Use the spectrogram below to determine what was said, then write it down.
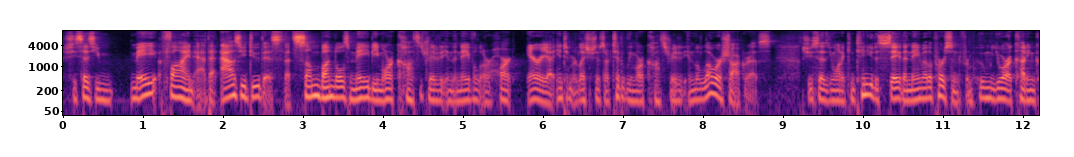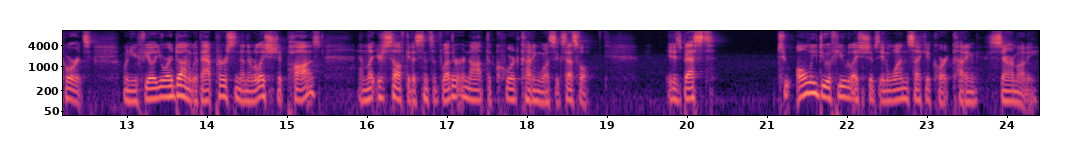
She says you may find that as you do this, that some bundles may be more concentrated in the navel or heart area. Intimate relationships are typically more concentrated in the lower chakras. She says you want to continue to say the name of the person from whom you are cutting cords. When you feel you are done with that person and the relationship, pause and let yourself get a sense of whether or not the cord cutting was successful. It is best to only do a few relationships in one psychic cord cutting ceremony.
